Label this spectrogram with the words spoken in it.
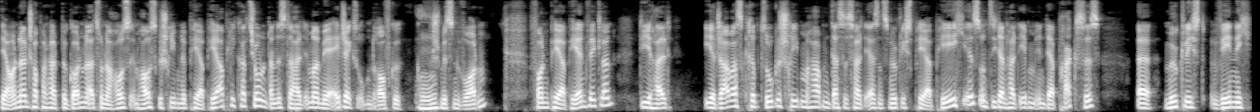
der Online-Shop hat halt begonnen als so eine Haus, im Haus geschriebene PHP-Applikation und dann ist da halt immer mehr Ajax oben drauf mhm. geschmissen mhm. worden von PHP-Entwicklern, die halt ihr JavaScript so geschrieben haben, dass es halt erstens möglichst PHP-ig ist und sie dann halt eben in der Praxis äh, möglichst wenig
